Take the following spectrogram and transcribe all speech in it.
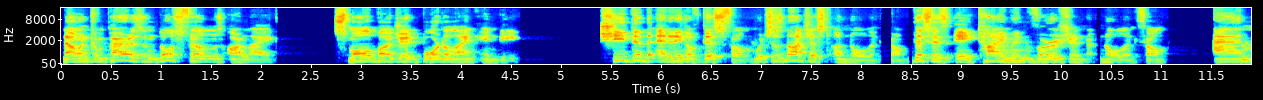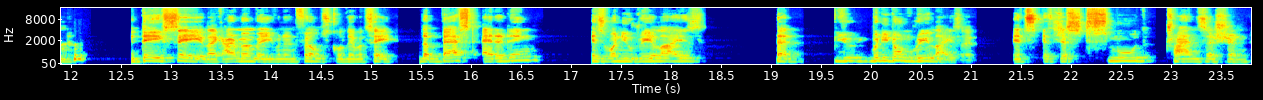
Now, in comparison, those films are like small budget, borderline indie. She did the editing of this film, which is not just a Nolan film. This is a time inversion Nolan film. And they say, like, I remember even in film school, they would say the best editing is when you realize that you, when you don't realize it, it's it's just smooth transition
